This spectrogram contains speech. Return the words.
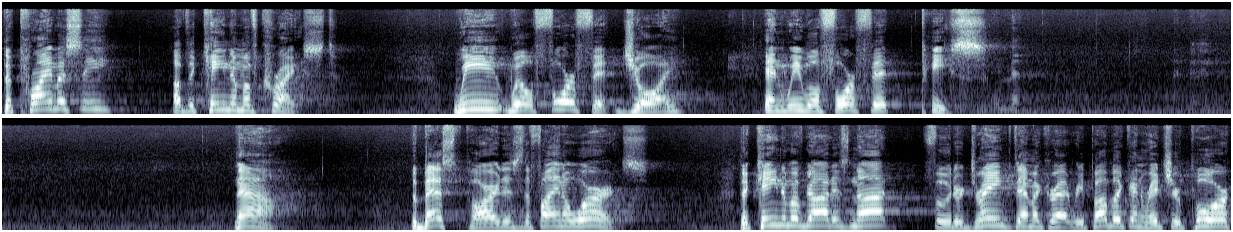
the primacy of the kingdom of Christ, we will forfeit joy and we will forfeit peace. Amen. Now, the best part is the final words. The kingdom of God is not food or drink, Democrat, Republican, rich or poor,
